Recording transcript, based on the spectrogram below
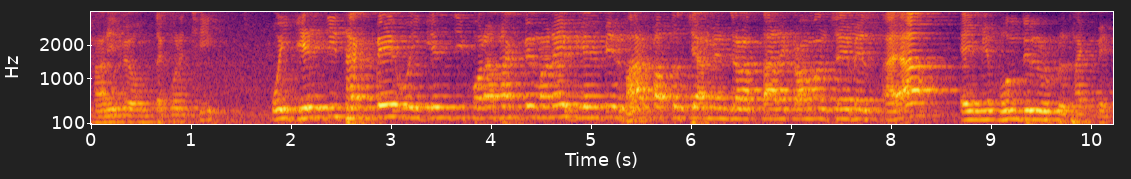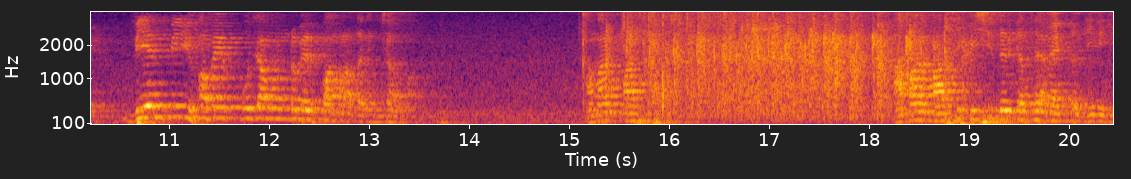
শাড়ির ব্যবস্থা করেছি। ওই গেঞ্জি থাকবে, ওই গেঞ্জি পরা থাকবে মানে বিএনপির ভারপ্রাপ্ত চেয়ারম্যান জনাব তারেক রহমান সাহেবের ছায়া এই মন্দিরের উপরে থাকবে। বিএনপি হবে পূজা মণ্ডপের পাহারাদার ইনশাআল্লাহ। আমার আমার মাসি পিসিদের কাছে আমি একটা জিনিস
